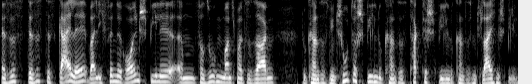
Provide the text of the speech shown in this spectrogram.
Es ist, das ist das Geile, weil ich finde, Rollenspiele ähm, versuchen manchmal zu sagen, du kannst es wie ein Shooter spielen, du kannst es taktisch spielen, du kannst es mit Schleichen spielen.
